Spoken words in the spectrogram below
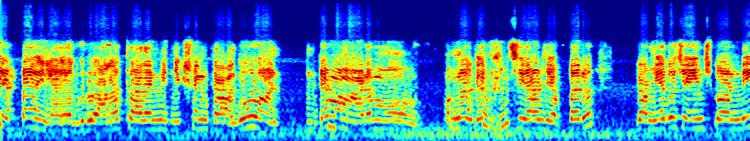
చెప్పాను ఇలాగ గురు అలా కాదండి ఇంజెక్షన్ కాదు అంటే అంటే మా మేడం ఉన్నారు కదా గురించి ఆవిడ చెప్పారు. రమ్యతో చేయించుకోండి.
